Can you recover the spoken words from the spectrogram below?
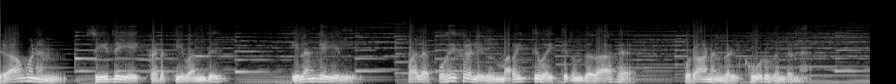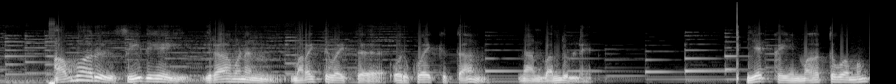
இராவணன் சீதையை கடத்தி வந்து இலங்கையில் பல குகைகளில் மறைத்து வைத்திருந்ததாக புராணங்கள் கூறுகின்றன. அவ்வாறு சீதையை இராவணன் மறைத்து வைத்த ஒரு குகைக்குத்தான் நான் வந்துள்ளேன். இயற்கையின் மகத்துவமும்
